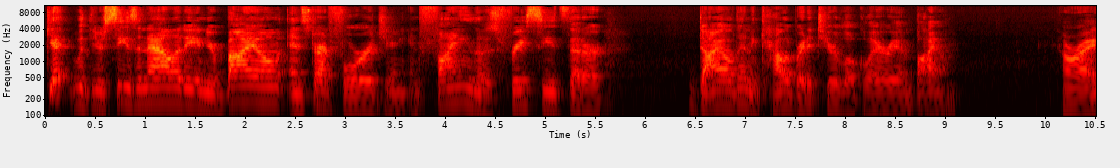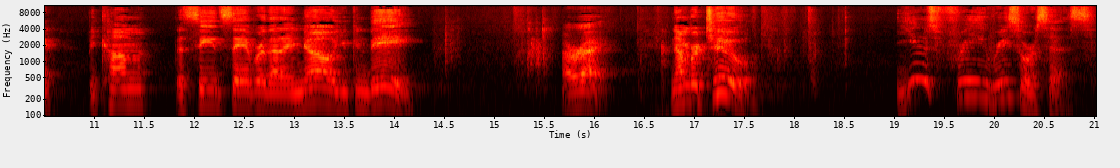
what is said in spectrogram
get with your seasonality and your biome and start foraging and finding those free seeds that are dialed in and calibrated to your local area and biome. All right? Become the seed saver that I know you can be. All right. Number two, use free resources.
